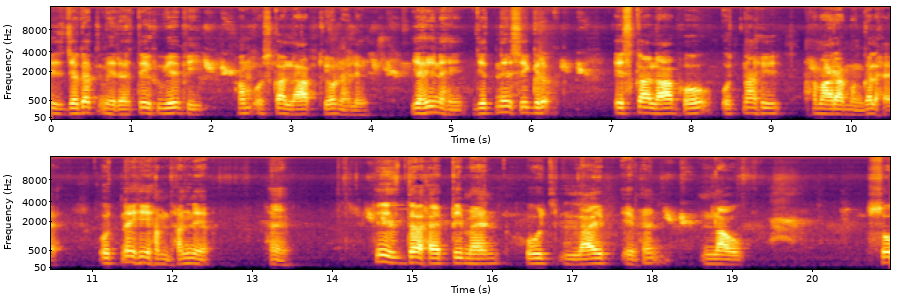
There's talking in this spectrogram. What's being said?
इस जगत में रहते हुए भी हम उसका लाभ क्यों न लें? यही नहीं, जितने शीघ्र इसका लाभ हो, उतना ही हमारा मंगल है, उतने ही हम धन्य हैं। He is the happy man whose life even now so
